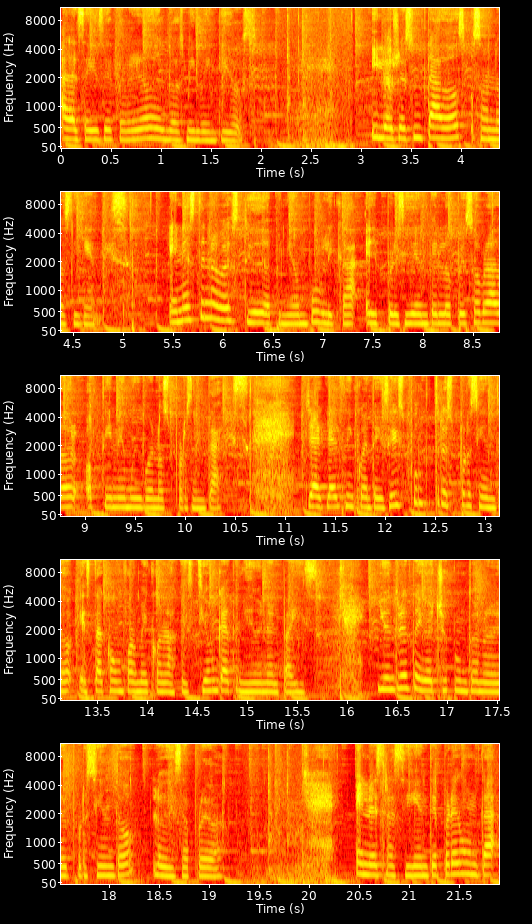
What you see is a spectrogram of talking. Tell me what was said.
al 6 de febrero del 2022. Y los resultados son los siguientes. En este nuevo estudio de opinión pública, el presidente López Obrador obtiene muy buenos porcentajes, ya que el 56.3% está conforme con la gestión que ha tenido en el país y un 38.9% lo desaprueba. En nuestra siguiente pregunta,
